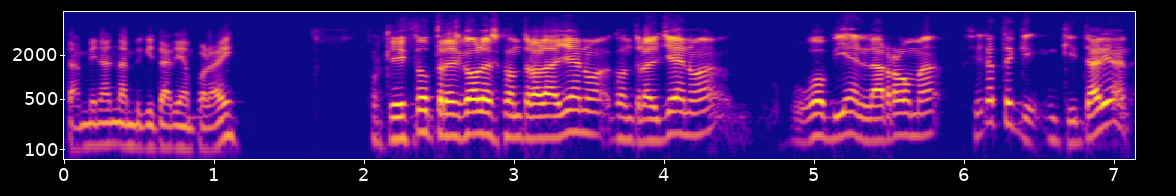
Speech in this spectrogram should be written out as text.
También anda Mkhitaryan por ahí. Porque hizo tres goles contra, la Genoa, contra el Genoa, jugó bien la Roma. Fíjate que Mkhitaryan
